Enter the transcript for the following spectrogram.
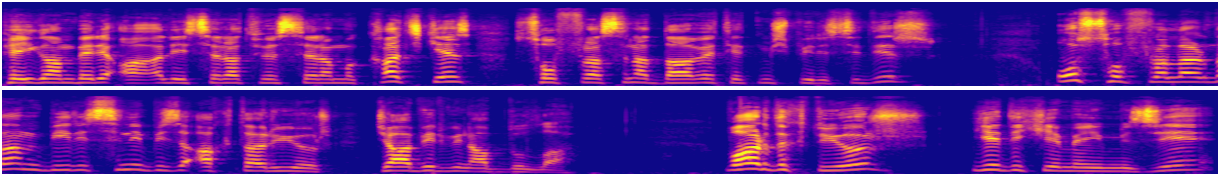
Peygamberi aleyhissalatü vesselamı kaç kez sofrasına davet etmiş birisidir. O sofralardan birisini bize aktarıyor Cabir bin Abdullah. Vardık diyor yedik yemeğimizi.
